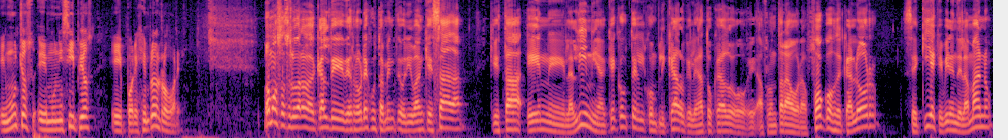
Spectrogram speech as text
en muchos municipios, por ejemplo en Roboré. Vamos a saludar al alcalde de Roboré, justamente don Iván Quesada que está en eh, la línea. ¿Qué cóctel complicado que les ha tocado eh, afrontar ahora? Focos de calor, sequía que vienen de la mano,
